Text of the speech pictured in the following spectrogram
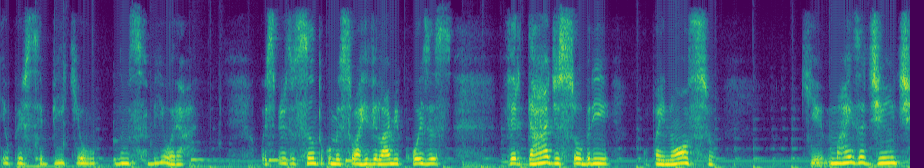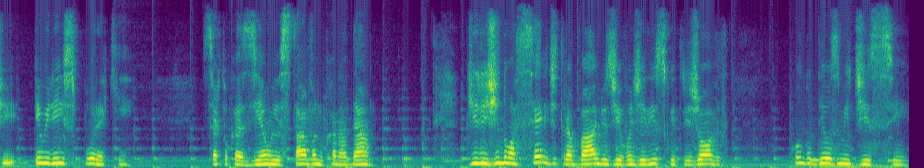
eu percebi que eu não sabia orar. O Espírito Santo começou a revelar-me coisas, verdades sobre o Pai Nosso, que mais adiante eu irei expor aqui. Certa ocasião eu estava no Canadá dirigindo uma série de trabalhos de evangelístico entre jovens quando Deus me disse:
